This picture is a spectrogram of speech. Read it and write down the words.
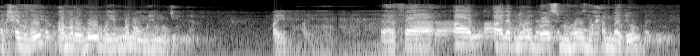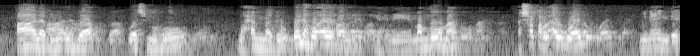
الحفظ أمره مهم ومهم جدا. طيب. فقال قال ابن أبا واسمه محمد. قال ابن أبا واسمه محمد. وله أيضا يعني منظومة. الشطر الأول من عنده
